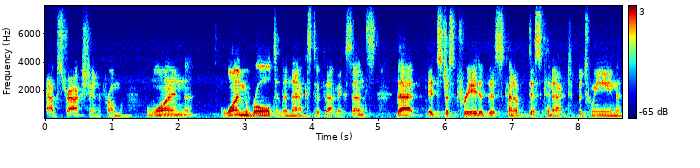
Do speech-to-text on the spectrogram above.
abstraction from one one role to the next if that makes sense that it's just created this kind of disconnect between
